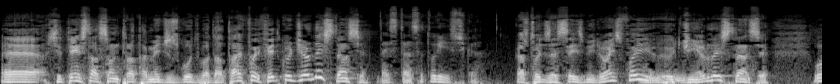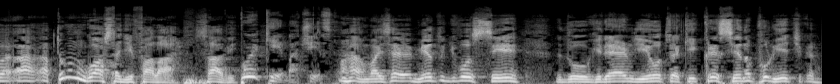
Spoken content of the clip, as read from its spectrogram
é, se tem estação de tratamento de esgoto de Batatais, foi feito com o dinheiro da estância. Da instância turística. Gastou 16 milhões, foi Uhum. o dinheiro da estância. O- A, a turma não gosta de falar, sabe? Por que, Batista? Ah, mas é medo de você, do Guilherme e outros aqui, crescer na política.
